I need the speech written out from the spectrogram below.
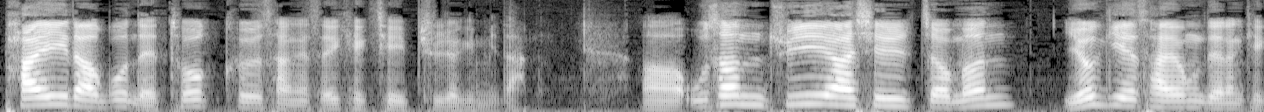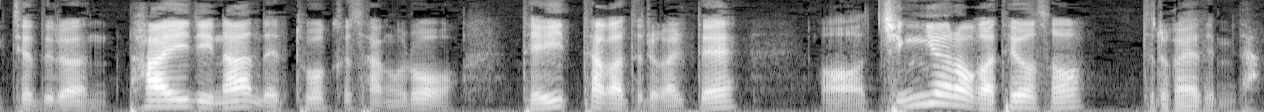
파일하고 네트워크 상에서의 객체 입출력입니다. 어, 우선 주의하실 점은 여기에 사용되는 객체들은 파일이나 네트워크 상으로 데이터가 들어갈 때 어, 직렬화가 되어서 들어가야 됩니다.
